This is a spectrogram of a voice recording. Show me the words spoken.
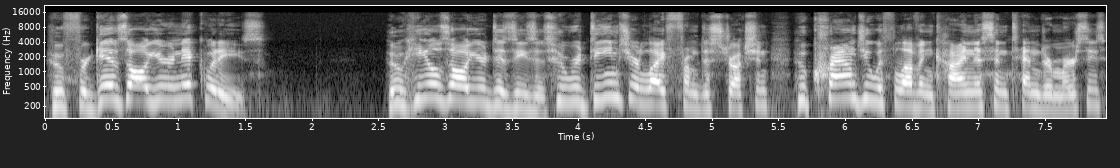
who forgives all your iniquities, who heals all your diseases, who redeems your life from destruction, who crowns you with loving kindness and tender mercies,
